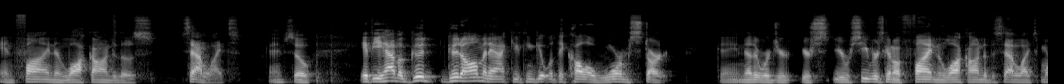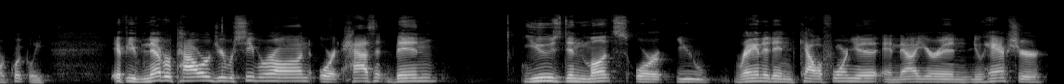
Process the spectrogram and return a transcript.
and find and lock onto those satellites. Okay, so if you have a good good almanac, you can get what they call a warm start. Okay, in other words, your your your receiver is going to find and lock onto the satellites more quickly. If you've never powered your receiver on, or it hasn't been used in months, or you ran it in California and now you're in New Hampshire,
